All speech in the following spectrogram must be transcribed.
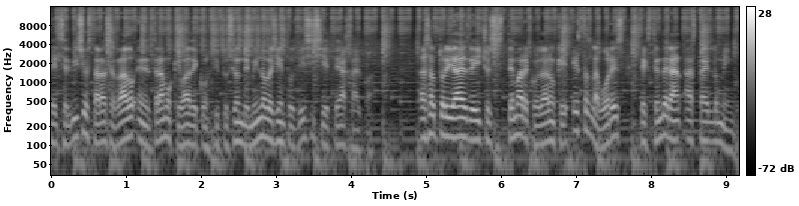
el servicio estará cerrado en el tramo que va de Constitución de 1917 a Jalpa. Las autoridades de dicho sistema recordaron que estas labores se extenderán hasta el domingo.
